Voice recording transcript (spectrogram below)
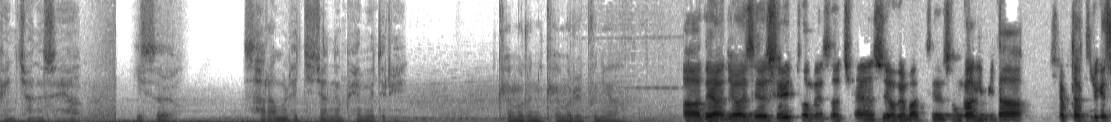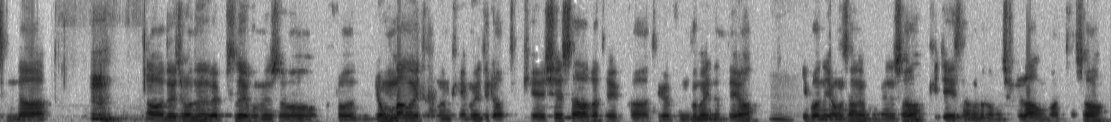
괜찮으세요? 있어요. 사람을 해치지 않는 괴물들이. 괴물은 괴물일 뿐이야. 아, 네, 안녕하세요. 스위트홈에서 최현수 역을 맡은 송강입니다. 잘 부탁드리겠습니다. 아, 네, 저는 웹툰을 보면서 그런 욕망을 담은 괴물들이 어떻게 실사화가 될까 되게 궁금했는데요. 음. 이번에 영상을 보면서 기대 이상으로 너무 잘 나온 것 같아서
